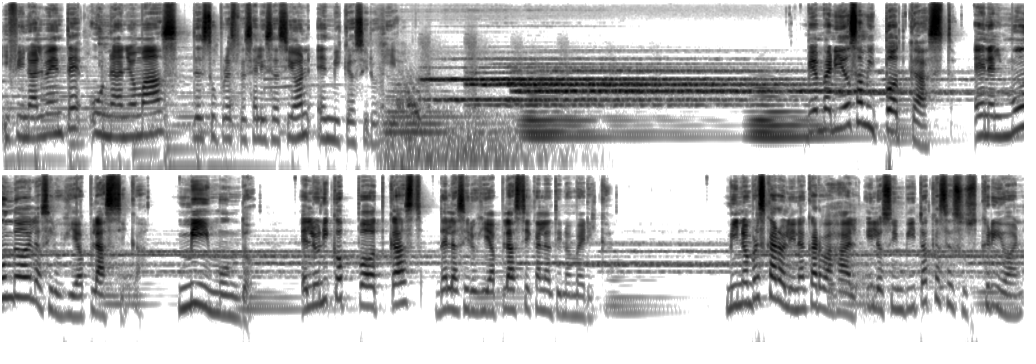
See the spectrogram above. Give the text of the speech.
Y finalmente un año más de superespecialización en microcirugía. Bienvenidos a mi podcast en el mundo de la cirugía plástica, mi mundo, el único podcast de la cirugía plástica en Latinoamérica. Mi nombre es Carolina Carvajal y los invito a que se suscriban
